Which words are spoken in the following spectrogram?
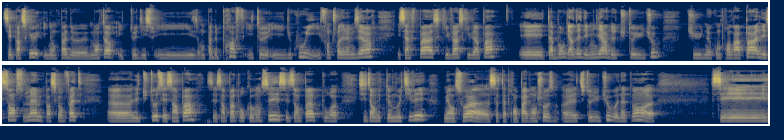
c'est parce que ils n'ont pas de mentor ils te disent ils ont pas de prof ils te ils, du coup ils font toujours les mêmes erreurs ils savent pas ce qui va ce qui va pas. Et t'as beau regarder des milliards de tutos YouTube tu ne comprendras pas l'essence même parce qu'en fait euh, les tutos, c'est sympa, c'est sympa pour commencer, c'est sympa pour euh, si tu as envie de te motiver, mais en soi, euh, ça t'apprend pas grand-chose. les tutos YouTube, honnêtement, c'est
